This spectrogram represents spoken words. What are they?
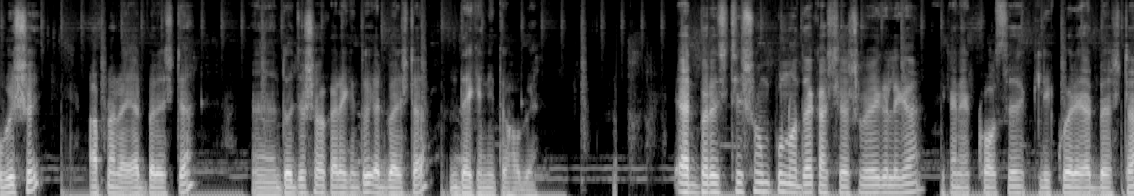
অবশ্যই আপনারা অ্যাডভারেজটা ধৈর্য সহকারে কিন্তু অ্যাডভারেজটা দেখে নিতে হবে। অ্যাডভারেজটি সম্পূর্ণ দেখা শেষ হয়ে গেলে এখানে ক্রসে ক্লিক করে অ্যাডভারেজটা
